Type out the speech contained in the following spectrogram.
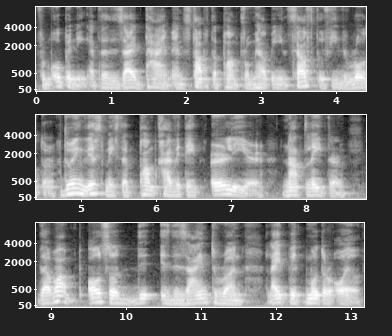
from opening at the desired time and stops the pump from helping itself to feed the rotor. Doing this makes the pump cavitate earlier, not later. The pump also is designed to run lightweight motor oil.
